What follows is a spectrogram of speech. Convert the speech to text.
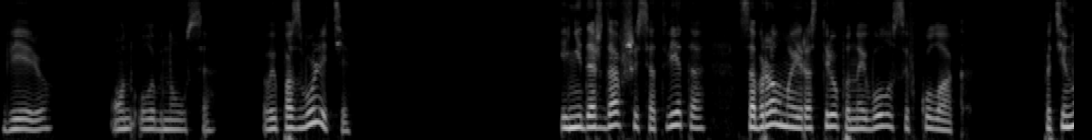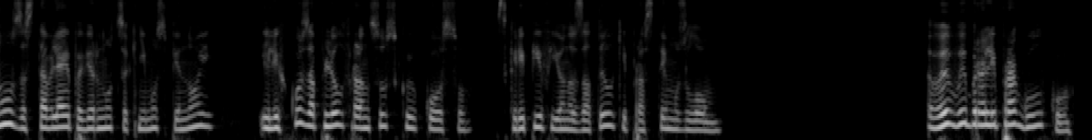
«Верю», — он улыбнулся. «Вы позволите?» и, не дождавшись ответа, собрал мои растрепанные волосы в кулак, потянул, заставляя повернуться к нему спиной, и легко заплел французскую косу, скрепив ее на затылке простым узлом. «Вы выбрали прогулку,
